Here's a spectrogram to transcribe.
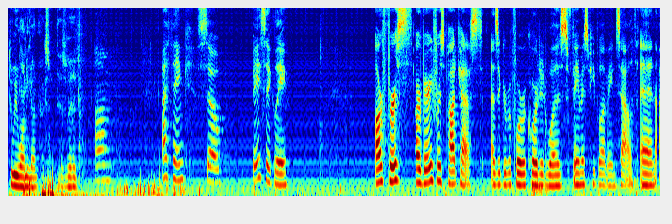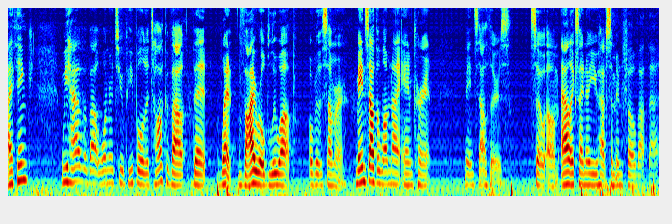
do we want to go next with this, Viv? Um, I think so. Basically, our first, our very first podcast as a group of four recorded was famous people at Maine South, and I think we have about one or two people to talk about that went viral, blew up over the summer. Maine South alumni and current Maine Southers. So, um, Alex, I know you have some info about that.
